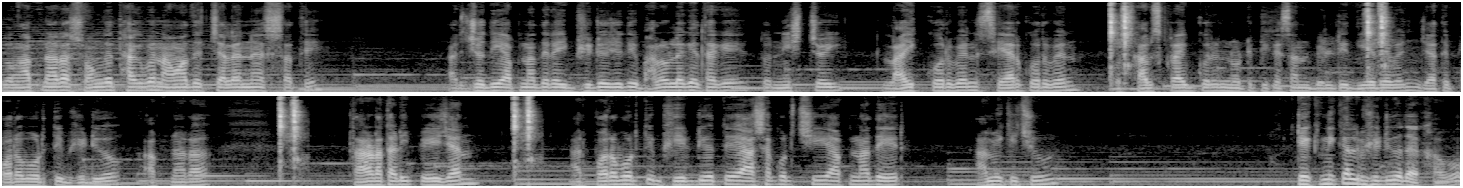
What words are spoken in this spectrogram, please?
এবং আপনারা সঙ্গে থাকবেন আমাদের চ্যানেলের সাথে। আর যদি আপনাদের এই ভিডিও যদি ভালো লেগে থাকে, তো নিশ্চয়ই লাইক করবেন শেয়ার করবেন ও সাবস্ক্রাইব করে নোটিফিকেশান বেলটি দিয়ে দেবেন, যাতে পরবর্তী ভিডিও আপনারা তাড়াতাড়ি পেয়ে যান। আর পরবর্তী ভিডিওতে আশা করছি আপনাদের আমি কিছু টেকনিক্যাল ভিডিও দেখাবো।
